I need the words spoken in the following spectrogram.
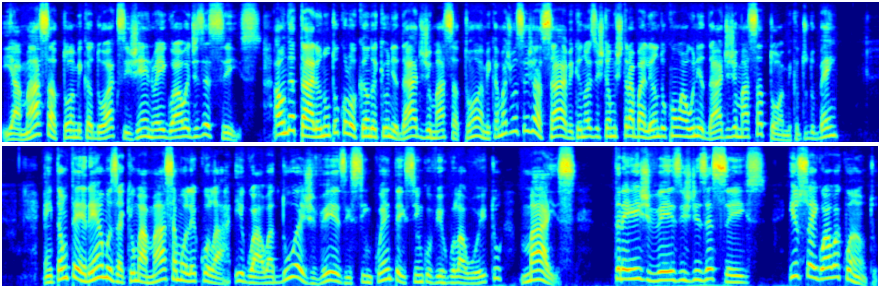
e a massa atômica do oxigênio é igual a 16. Há um detalhe, eu não estou colocando aqui unidade de massa atômica, mas você já sabe que nós estamos trabalhando com a unidade de massa atômica, tudo bem? Então, teremos aqui uma massa molecular igual a 2 vezes 55,8 mais 3 vezes 16. Isso é igual a quanto?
